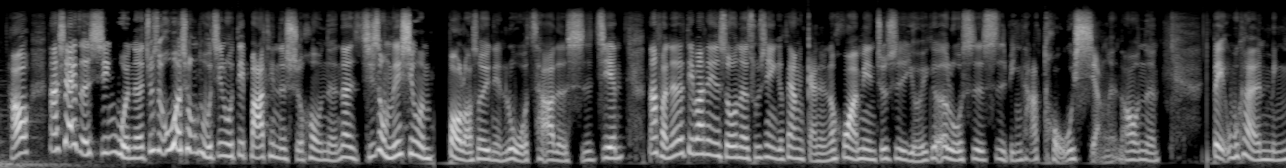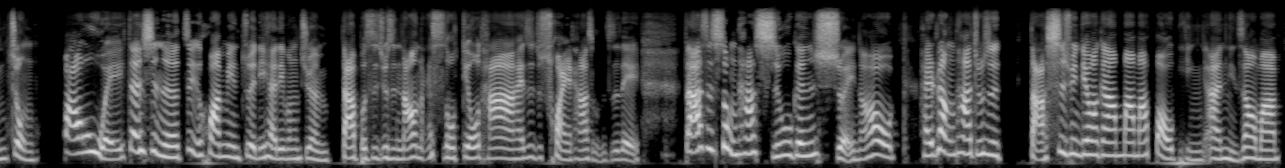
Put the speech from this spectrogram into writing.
好，那下一则新闻呢？就是乌俄冲突进入第八天的时候呢，那其实我们的新闻报道时候有点落差的时间。那反正在第八天的时候呢，出现一个非常感人的画面，就是有一个俄罗斯的士兵他投降了，然后呢被乌克兰民众包围。但是呢，这个画面最厉害的地方，居然大家不是就是然后拿石头丢他，啊还是就踹他什么之类，大家是送他食物跟水，然后还让他就是打视讯电话跟他妈妈报平安，你知道吗？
